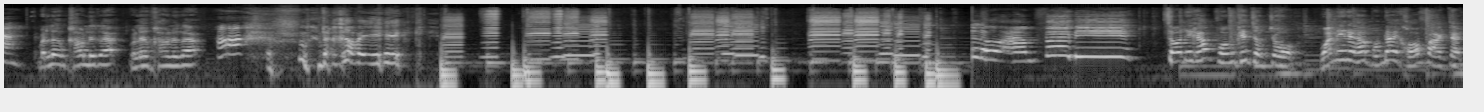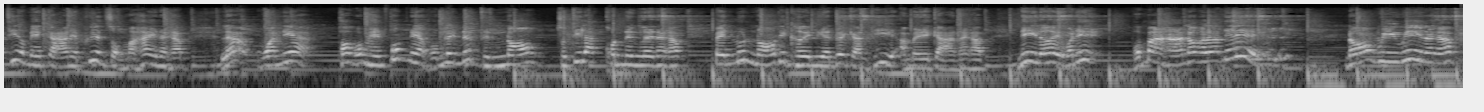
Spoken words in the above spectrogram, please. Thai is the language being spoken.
อะมันเริ่มเข้าลึกแล้ว มันเริ่มเข้าลึกแล้วอ๋อมันต้องเข้าไปอีก Hello I'm Fabi สวัสดีครับ ผมเคนจบโจ วันนี้นะครับผมได้ขอฝากจากที่อเมริกาเนี่ยเพื่อนส่งมาให้นะครับ และวันเนี้ยพอผมเห็นปุ๊บเนี่ยผมเลยนึกถึงน้องสุดที่รักคนหนึ่งเลยนะครับ เป็นรุ่นน้องที่เคยเรียนด้วยกันที่อเมริกานะครับ นี่เลยวันนี้ผมมาหาน้องกันแล้วนี่ น้องวีวีนะครับ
